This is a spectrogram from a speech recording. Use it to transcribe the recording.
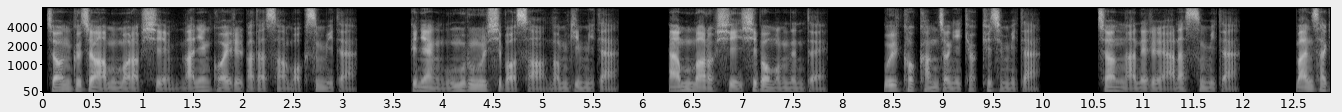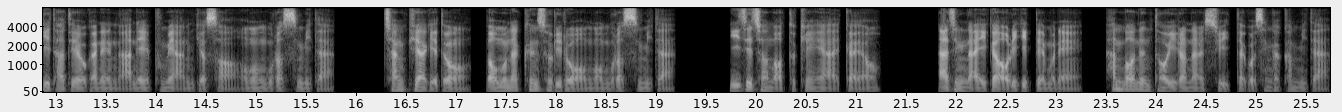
전 그저 아무 말 없이 마냥 과일을 받아서 먹습니다. 그냥 우물우물 씹어서 넘깁니다. 아무 말 없이 씹어 먹는데 울컥 감정이 격해집니다. 전 아내를 안았습니다. 만삭이 다 되어가는 아내의 품에 안겨서 엉엉 울었습니다. 창피하게도 너무나 큰 소리로 엉엉 울었습니다. 이제 전 어떻게 해야 할까요? 아직 나이가 어리기 때문에 한 번은 더 일어날 수 있다고 생각합니다.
